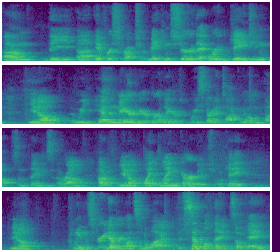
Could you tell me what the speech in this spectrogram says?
um, the uh, infrastructure, making sure that we're engaging, you know, we had the mayor here earlier. We started talking to him about some things around how, you know, bike lane garbage, okay? You know, clean the street every once in a while. It's simple things, okay?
